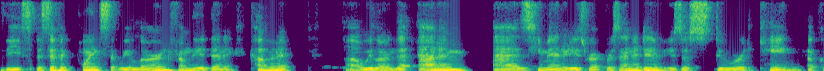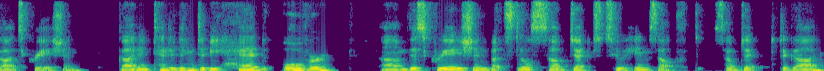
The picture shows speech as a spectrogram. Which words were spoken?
the specific points that we learned from the Edenic covenant. Uh, we learned that Adam, as humanity's representative, is a steward king of God's creation. God intended him to be head over um, this creation, but still subject to himself, subject to God,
